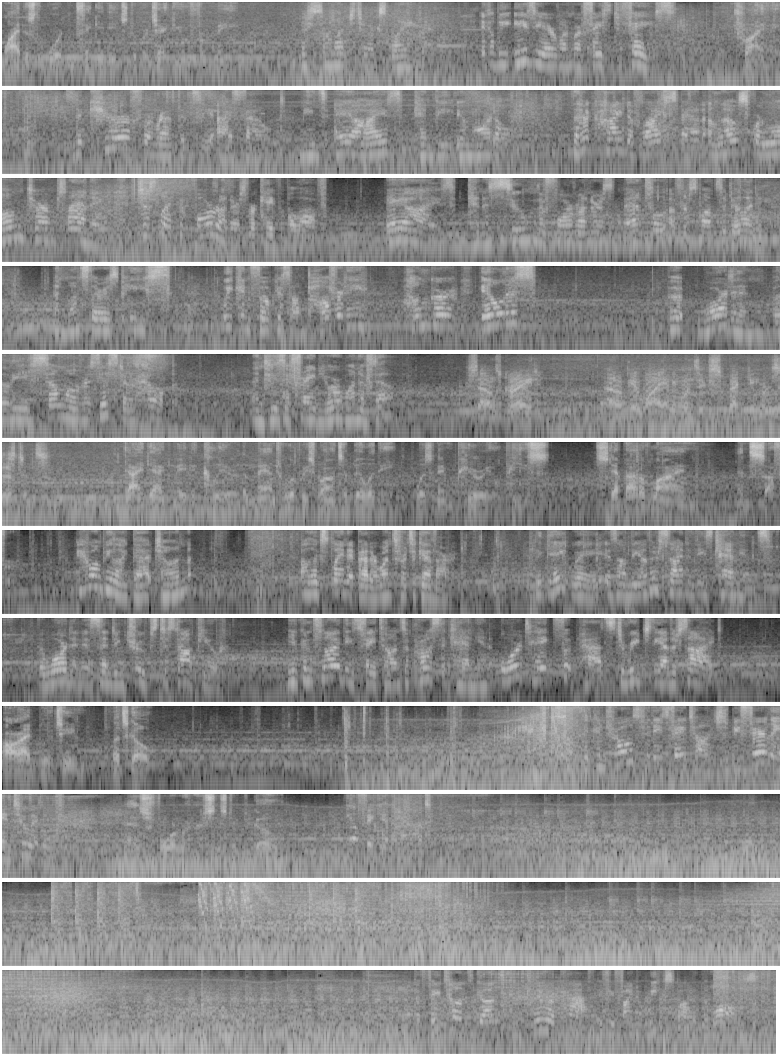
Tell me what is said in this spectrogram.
Why does the Warden think he needs to protect you from me? There's so much to explain. It'll be easier when we're face to face. Try me. The cure for rampancy I've found means AIs can be immortal. That kind of lifespan allows for long-term planning, just like the Forerunners were capable of. AIs can assume the Forerunner's mantle of responsibility. And once there is peace, we can focus on poverty, hunger, illness. But Warden believes some will resist our help. And he's afraid you're one of them. Sounds great. I don't get why anyone's expecting resistance. Didact made it clear the mantle of responsibility was an Imperial peace. Step out of line and suffer. It won't be like that, John. I'll explain it better once we're together. The gateway is on the other side of these canyons. The Warden is sending troops to stop you. You can fly these Phaetons across the canyon or take footpaths to reach the other side. All right, Blue Team. Let's go. The controls for these Phaetons should be fairly intuitive. As Forerunner systems go. You'll figure them out. If you find a weak spot in the walls.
